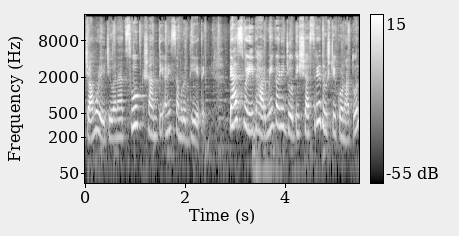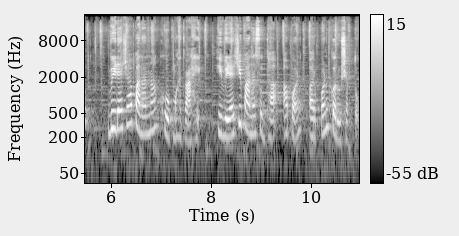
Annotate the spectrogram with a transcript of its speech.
ज्यामुळे जीवनात सुख शांती आणि समृद्धी येते. त्याचवेळी धार्मिक आणि ज्योतिषशास्त्रीय दृष्टिकोनातून विड्याच्या पानांना खूप महत्त्व आहे. ही विड्याची पानंसुद्धा आपण अर्पण करू शकतो.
